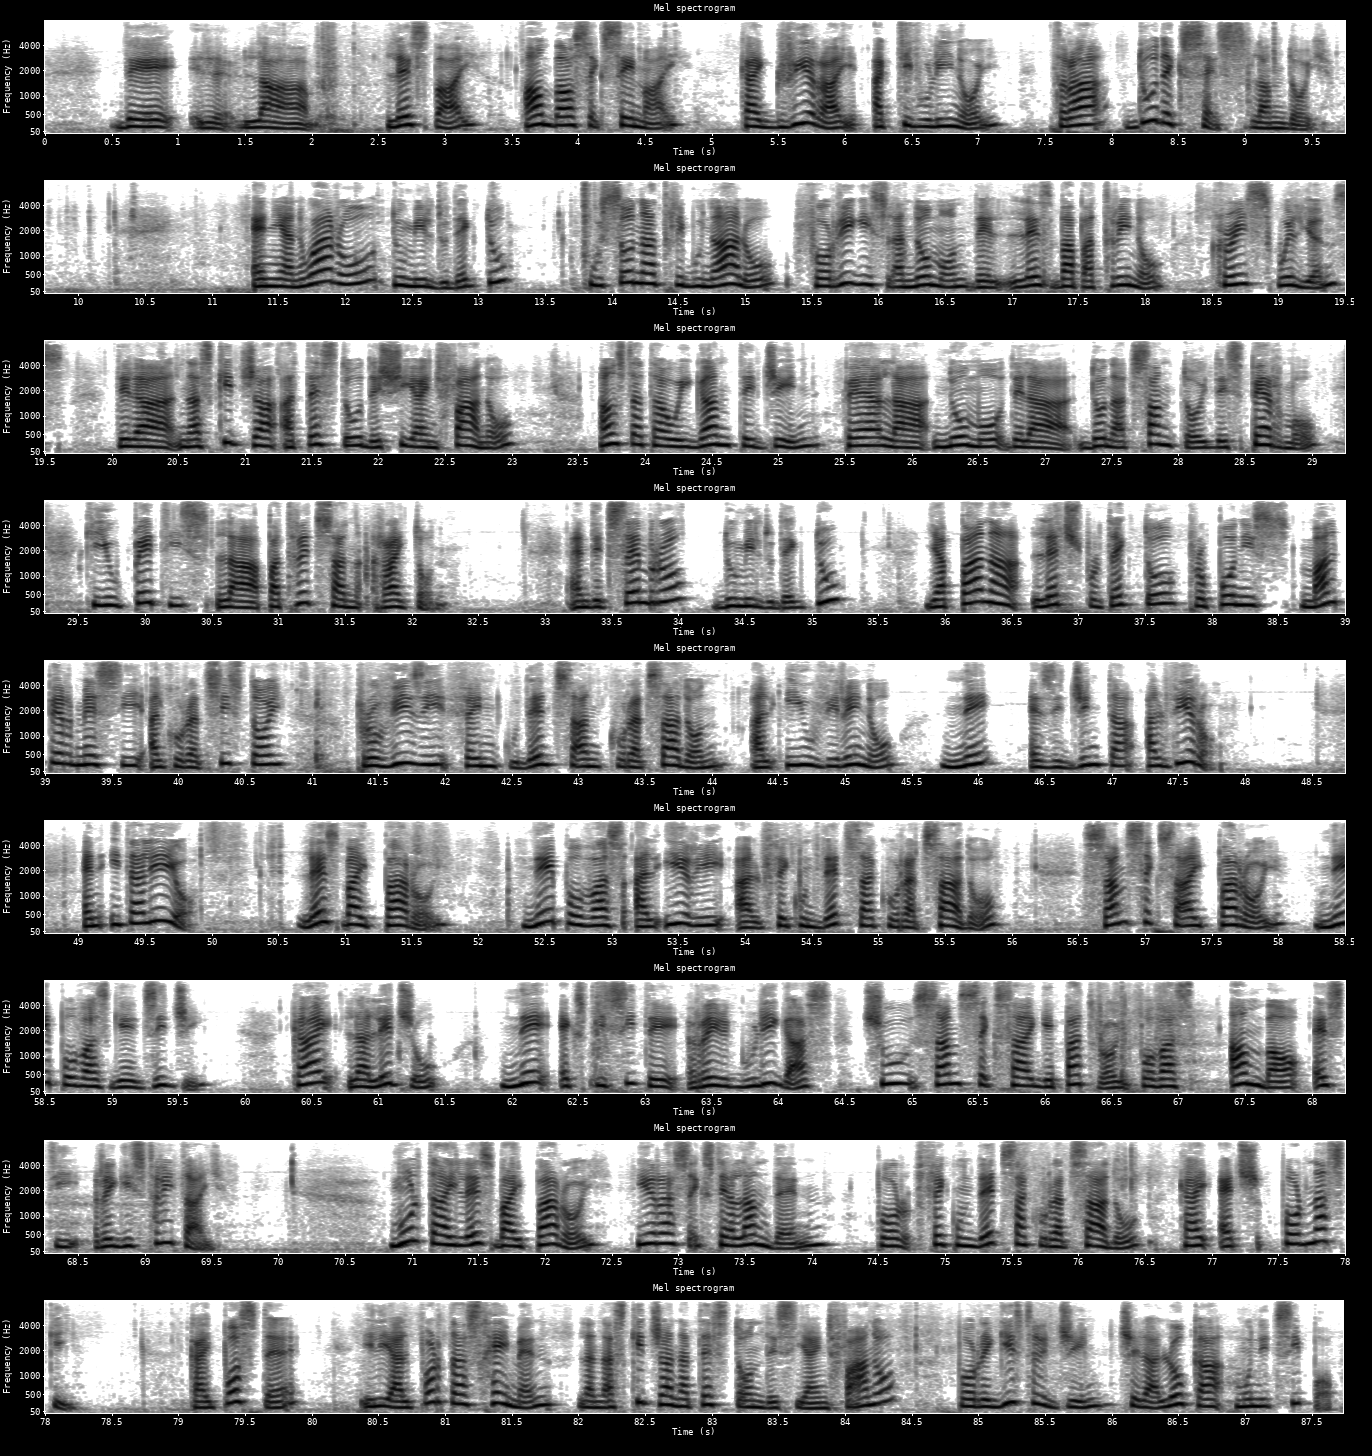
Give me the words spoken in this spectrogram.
de eh, la lesbai, ambau sexemai, cae gvirai activulinoi tra dudec ses landoi. En januaro 2012, usona tribunalo forigis la nomon de lesba patrino Chris Williams de la nascitgia attesto de sia infano, anstatauigante gin per la nomo de la donat santoi de spermo, quiu petis la patretsan raiton. En decembro 2022, Japana leĝprotekto proponis malpermessi al kuracistoj provisi fenkudencan kuracadon al iu virino ne esiginta al viro. En Italio, lesbai paroi ne povas aliri al fecundezza kuracado, samsexai paroi ne povas geedziĝi kaj la leĝo ne explicite reguligas ĉu samseksaj gepatroj povas ambaŭ esti registritaj. Multaj lesbaj paroj iras eksterlanden por fecundeca curazzado kaj eĉ por naski. Kaj poste ili alportas hejmen la naskiĝan ateston de sia infano por registri ĝin ĉe la loka municipo.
